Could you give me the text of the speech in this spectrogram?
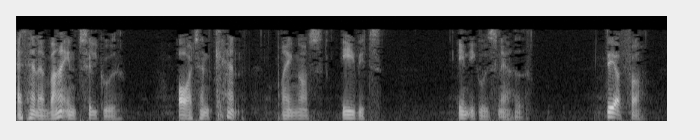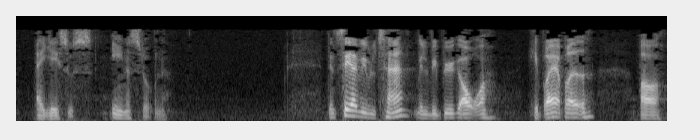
at han er vejen til Gud, og at han kan bringe os evigt ind i Guds nærhed. Derfor er Jesus enestående. Den serie, vi vil tage, vil vi bygge over Hebræerbrevet, og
